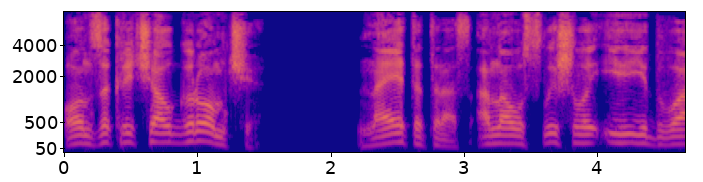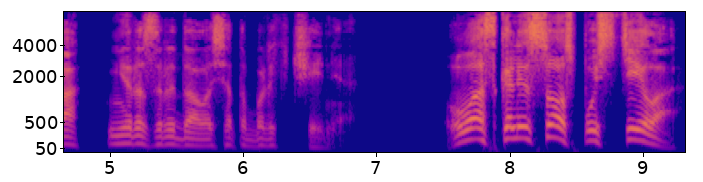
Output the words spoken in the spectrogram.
Он закричал громче. На этот раз она услышала и едва не разрыдалась от облегчения. «У вас колесо спустило!»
